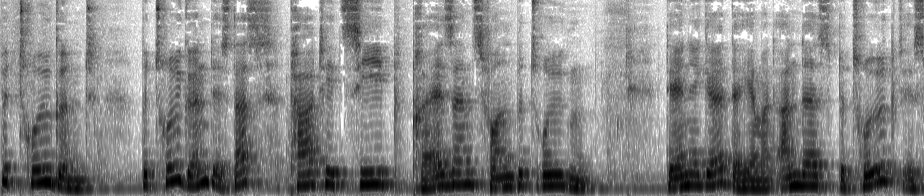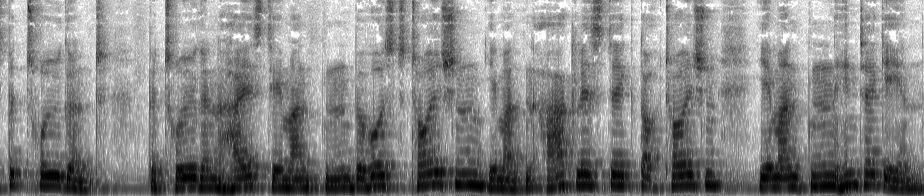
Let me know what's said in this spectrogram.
Betrügend. Betrügend ist das Partizip Präsens von betrügen. Derjenige, der jemand anders betrügt, ist betrügend. Betrügen heißt jemanden bewusst täuschen, jemanden arglistig täuschen, jemanden hintergehen.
